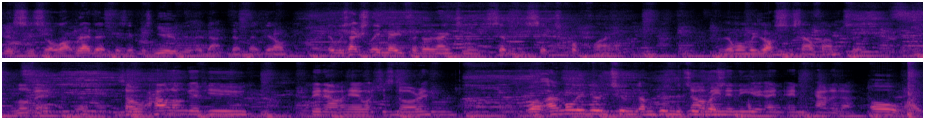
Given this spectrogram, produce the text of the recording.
this is a lot redder because it was new that, that, that, you know it was actually made for the 1976 cup final the one we lost to Southampton Love it. Yeah. So how long have you been out here? What's your story? Well I'm only doing two I'm doing the two No, I mean in the in, in Canada. oh I,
